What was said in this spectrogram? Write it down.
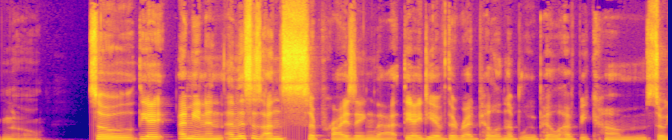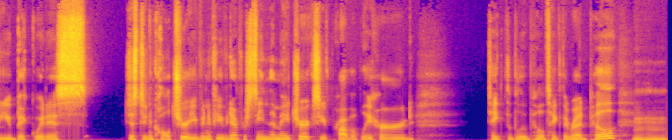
No. So the I mean, and, and this is unsurprising that the idea of the red pill and the blue pill have become so ubiquitous just in culture. Even if you've never seen The Matrix, you've probably heard take the blue pill, take the red pill. hmm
